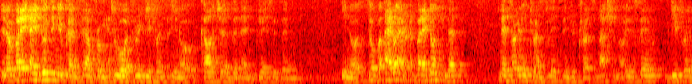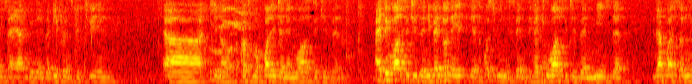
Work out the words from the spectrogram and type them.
you know, but I, I do think you can say I'm from two or three different, you know, cultures and, and places and, you know, so, but I, don't, but I don't think that necessarily translates into transnational. It's the same difference, I argue, there's a difference between, uh, you know, cosmopolitan and world citizen. I think world citizen, even though they, they're supposed to mean the same thing, I think world citizen means that that person,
